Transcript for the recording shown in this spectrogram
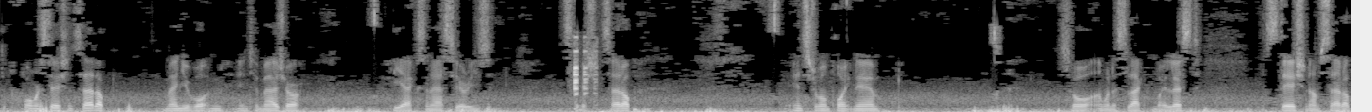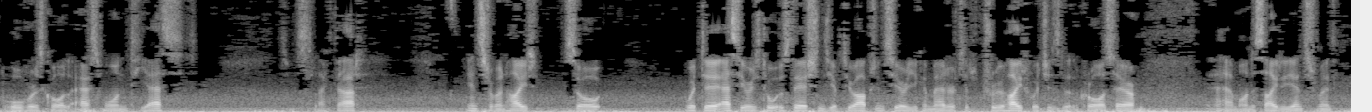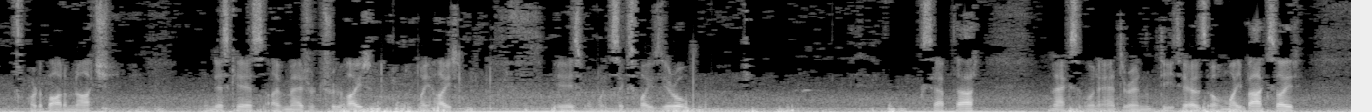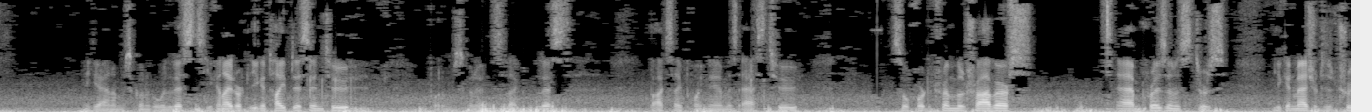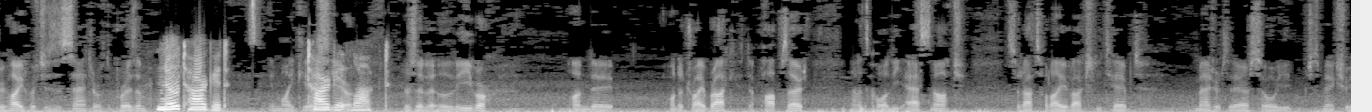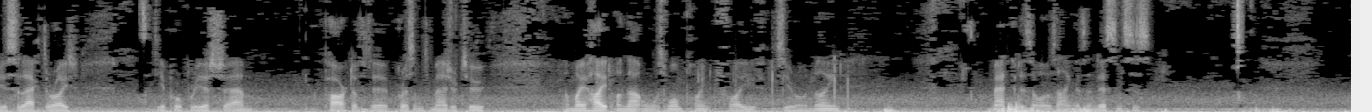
the performance station setup, menu button into measure, VX and S series station setup, instrument point name. So I'm going to select my list. The station I'm set up over is called S1TS. So select that. Instrument height. So with the S series total stations, you have two options here. You can measure to the true height, which is the little crosshair um, on the side of the instrument, or the bottom notch in this case I've measured true height. My height is 1.650 accept that. Next I'm going to enter in details of my backsight. Again I'm just going to go with list. You can either you can type this in too but I'm just going to select list. Backsight point name is S2 so for the Trimble Traverse um, prisms there's you can measure to the true height which is the center of the prism. No target. In my case target here, locked. there's a little lever on the on the tribrach that pops out and it's called the S notch so that's what I've actually taped measured to there. So you just make sure you select the right the appropriate um, part of the prism to measure to. And my height on that one was 1.509 method is always angles and distances.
